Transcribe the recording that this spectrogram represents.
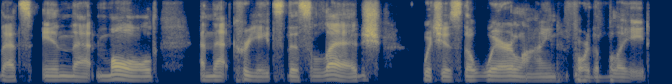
that's in that mold, and that creates this ledge, which is the wear line for the blade.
